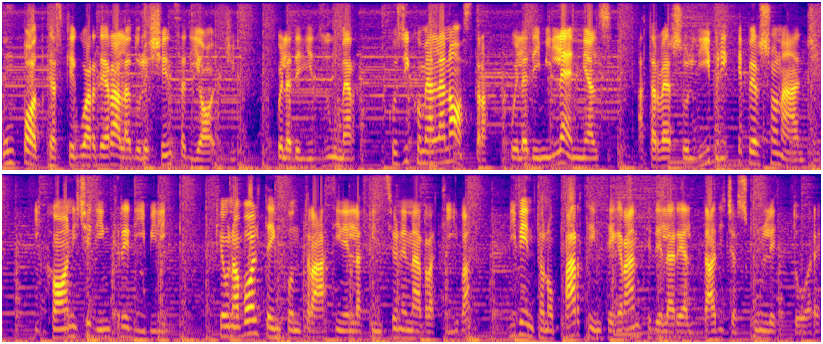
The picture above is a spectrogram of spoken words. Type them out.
Un podcast che guarderà l'adolescenza di oggi, quella degli zoomer, così come alla nostra, quella dei millennials, attraverso libri e personaggi, iconici ed incredibili, che una volta incontrati nella finzione narrativa diventano parte integrante della realtà di ciascun lettore,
